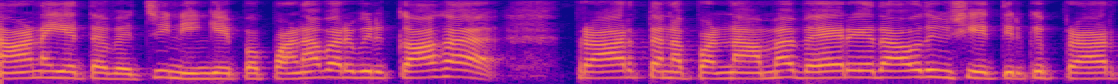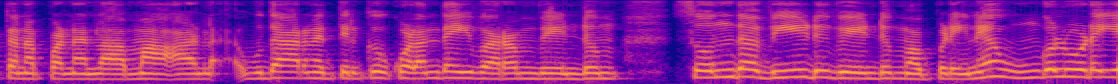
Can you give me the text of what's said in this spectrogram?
நாணயத்தை வச்சு நீங்கள் இப்போ பண வரவிற்காக பிரார்த்தனை பண்ணாமல் வேற ஏதாவது விஷயத்திற்கு பிரார்த்தனை பண்ணலாமா? உதாரணத்திற்கு குழந்தை வரம் வேண்டும் சொந்த வீடு வேண்டும் அப்படின்னு உங்களுடைய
